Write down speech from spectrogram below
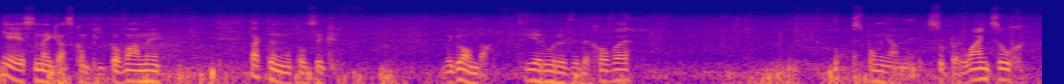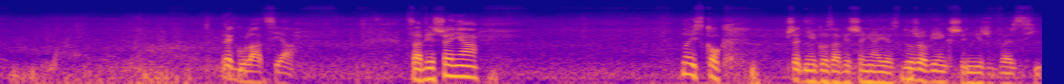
Nie jest mega skomplikowany. Tak ten motocykl wygląda. Dwie rury wydechowe. Wspomniany super łańcuch. Regulacja zawieszenia. No i skok przedniego zawieszenia jest dużo większy niż w wersji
